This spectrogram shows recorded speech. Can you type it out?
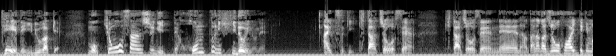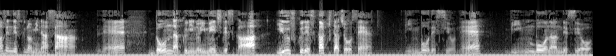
体でいるわけ。もう共産主義って本当にひどいのね。はい、次、北朝鮮。北朝鮮ね、なかなか情報入ってきませんですけど、皆さん。ねどんな国のイメージですか？裕福ですか？北朝鮮。貧乏ですよね。貧乏なんですよ。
